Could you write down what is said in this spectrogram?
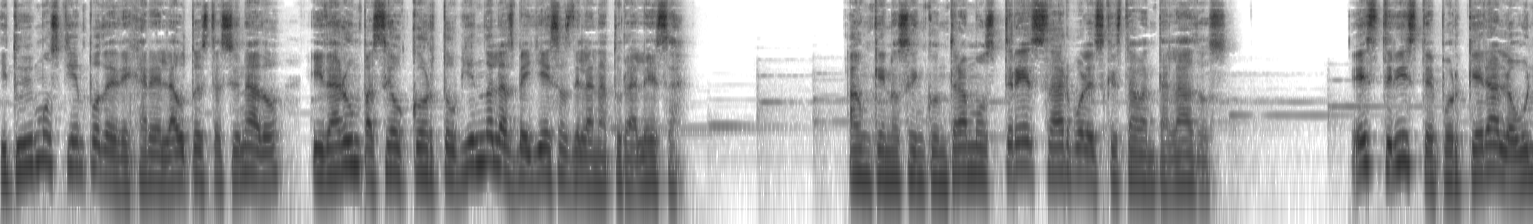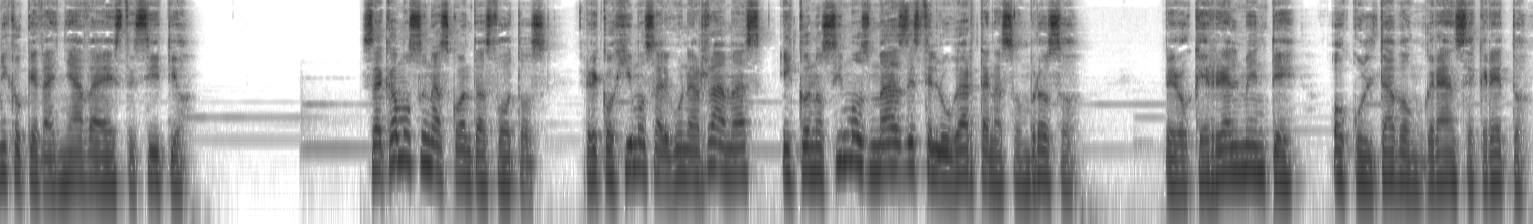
y tuvimos tiempo de dejar el auto estacionado y dar un paseo corto viendo las bellezas de la naturaleza. Aunque nos encontramos tres árboles que estaban talados. Es triste porque era lo único que dañaba a este sitio. Sacamos unas cuantas fotos, recogimos algunas ramas y conocimos más de este lugar tan asombroso, pero que realmente ocultaba un gran secreto.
